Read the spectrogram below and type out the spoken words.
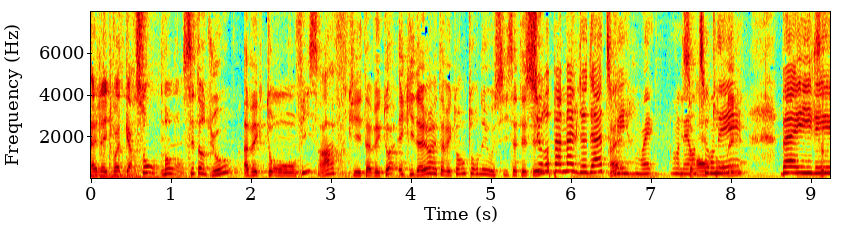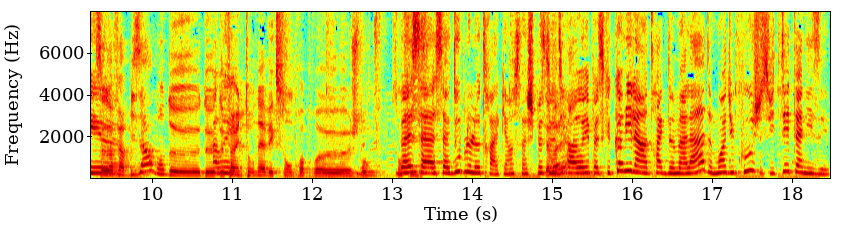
elle a une voix de garçon. Non, c'est un duo avec ton fils, Raph, qui est avec toi et qui d'ailleurs est avec toi en tournée aussi cet été. Sur pas mal de dates, Ouais. oui. Ouais, on Il est en en tournée. Bah, il Ça, est. ça doit euh, faire bizarre, non, de, de- Ah de oui. faire une tournée avec son propre euh, schtroumpf, son bah, fils. ça, ça double le track, hein, ça je peux te dire. Ah oui, parce que comme il a un track de malade, moi du coup je suis tétanisée.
